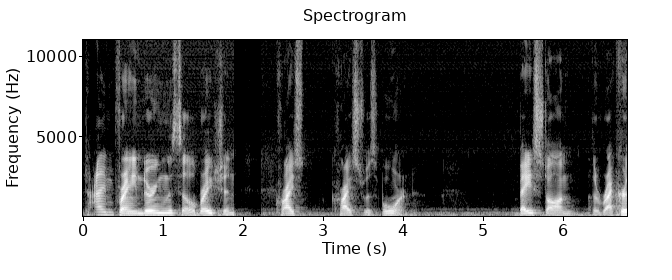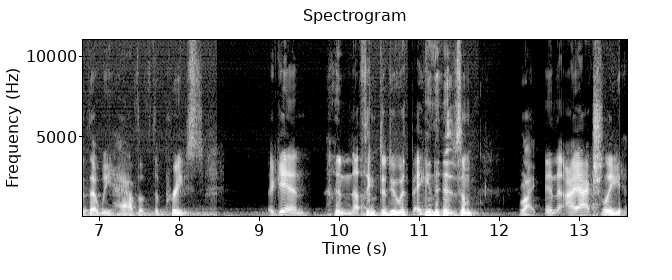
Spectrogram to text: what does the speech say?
time frame during the celebration, Christ Christ was born, based on the record that we have of the priests. Again, nothing to do with paganism. Right. And I actually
